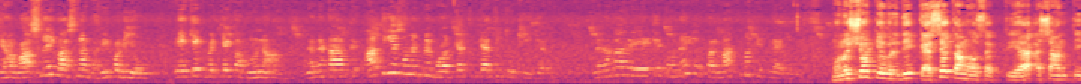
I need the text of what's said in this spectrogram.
जहाँ वासना ही वासना भरी पड़ी हो एक एक बच्चे का होना मैंने कहा कि आती है समझ में बहुत क्या थी तो ठीक है। मैंने कहा एक एक होना ये परमात्मा की प्लानिंग है। मनुष्यों की वृद्धि कैसे कम हो सकती है? अशांति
